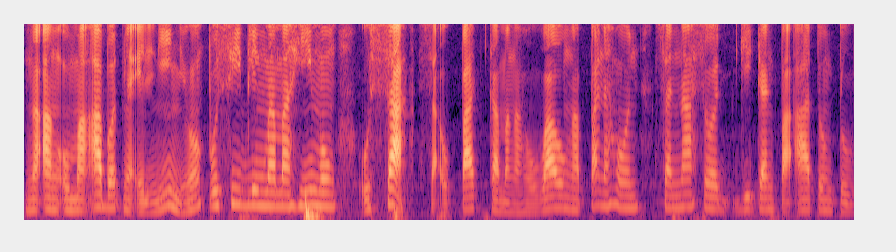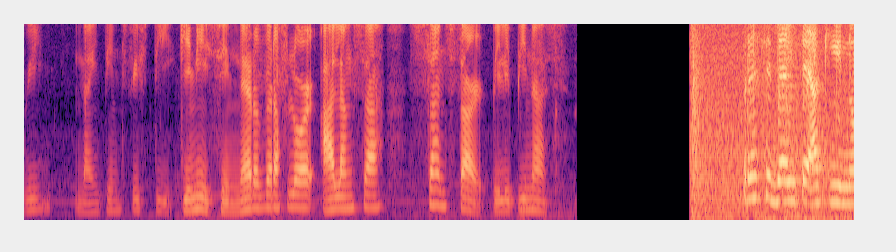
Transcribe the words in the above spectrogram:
nga ang umaabot nga El Nino posibleng mamahimong usa sa upat ka mga huwaw nga panahon sa nasod gikan pa atong tuig 1950. Kini si Nero Veraflor alang sa Sunstar Pilipinas. Presidente Aquino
